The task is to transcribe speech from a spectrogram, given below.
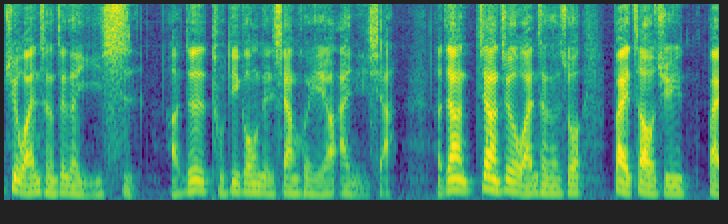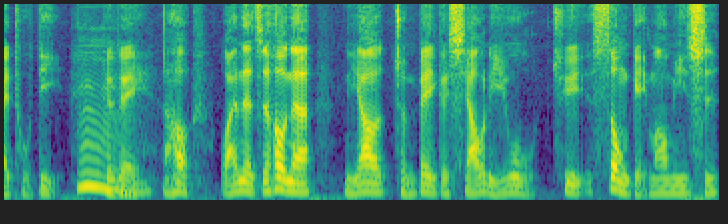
去完成这个仪式。啊，就是土地公的香灰也要按一下啊，这样这样就完成了说拜灶君、拜土地，嗯，对不对？然后完了之后呢，你要准备一个小礼物去送给猫咪吃，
